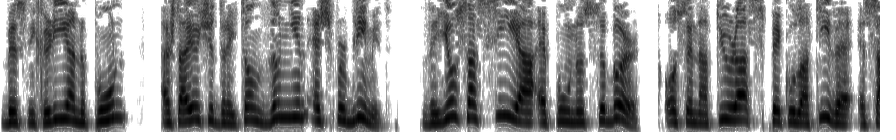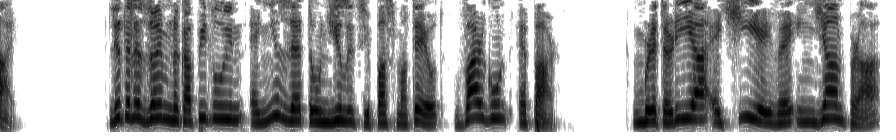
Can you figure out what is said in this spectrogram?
Besnikëria në punë është ajo që drejton dhënien e shpërblimit dhe jo sasia e punës së bërë ose natyra spekulative e saj. Le të lexojmë në kapitullin e 20 të Ungjillit sipas Mateut, vargun e parë. Mbretëria e qiejve i ngjan pra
